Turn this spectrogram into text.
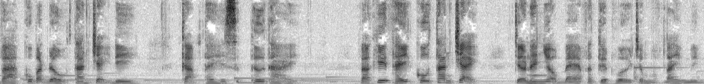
Và cô bắt đầu tan chảy đi, cảm thấy hết sức thư thái. Và khi thấy cô tan chảy, trở nên nhỏ bé và tuyệt vời trong vòng tay mình.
